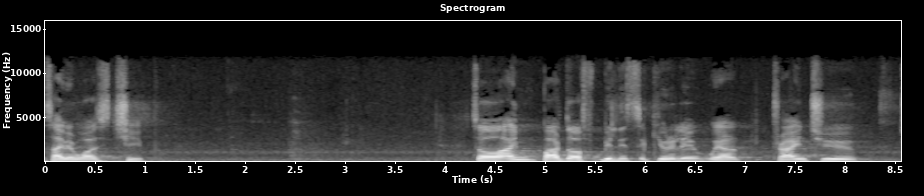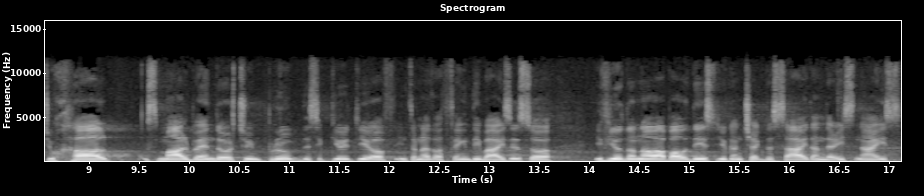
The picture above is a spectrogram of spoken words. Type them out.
cyber was cheap. So I'm part of Build It Securely. We are trying to, to help small vendors to improve the security of Internet of Things devices. So if you don't know about this, you can check the site, and there is nice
